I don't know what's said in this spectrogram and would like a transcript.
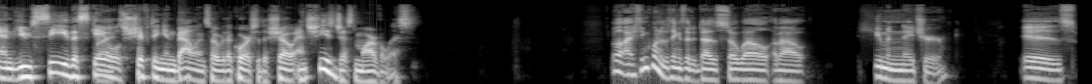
And you see the scales right. shifting in balance over the course of the show and she's just marvelous. Well i think one of the things that it does so well about human nature is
